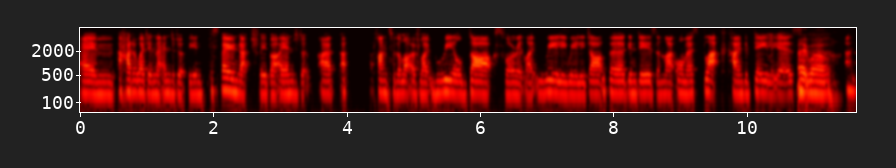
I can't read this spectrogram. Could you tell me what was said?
Um, I had a wedding that ended up being postponed actually, but I ended up I, I planted a lot of like real darks for it, like really, really dark burgundies and like almost black kind of dahlias. Oh wow. And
